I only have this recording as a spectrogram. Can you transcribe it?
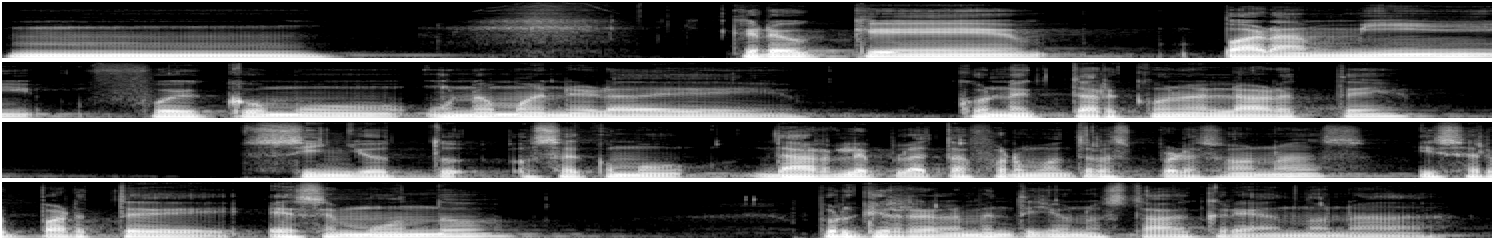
mm, creo que para mí fue como una manera de conectar con el arte sin yo, o sea, como darle plataforma a otras personas y ser parte de ese mundo, porque realmente yo no estaba creando nada.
